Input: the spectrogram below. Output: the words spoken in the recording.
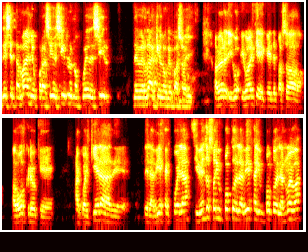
ese tamaño, por así decirlo, y nos puede decir de verdad qué es lo que pasó allí. A ver, igual, que, te pasó a, vos, creo que a cualquiera de, la vieja escuela, si bien yo soy un poco de la vieja y un poco de la nueva,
